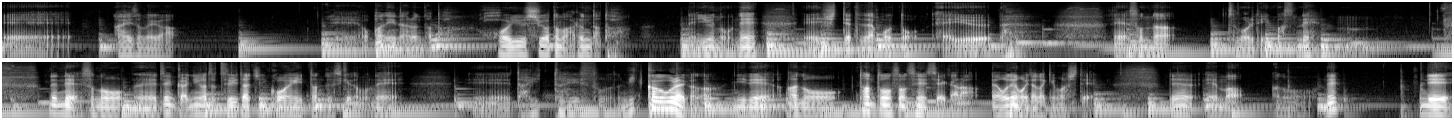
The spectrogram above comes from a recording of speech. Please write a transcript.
え藍染めが、えお金になるんだと、こういう仕事もあるんだと、ね、いうのをね、え知っていただこうという、えそんなつもりでいますね。うん、でね、その、えー、前回2月1日に公演行ったんですけどもね、えー、大体そうだ、3日後ぐらいかな、にね、あの、担当のその先生から、えお電話いただきまして、で、えー、まあ、あのね、で、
